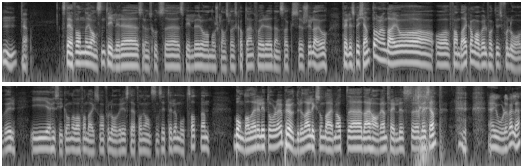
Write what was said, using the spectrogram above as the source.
Mm. Ja. Stefan Johansen, tidligere Strømsgodset-spiller og norsk landslagskaptein for den saks skyld, er jo felles bekjent da, mellom deg og, og van Dijk. Han var vel faktisk forlover i Jeg husker ikke om det var van Dijk som var forlover i Stefan Johansen sitt, eller motsatt. Men bånda dere litt over det? Prøvde du deg liksom der med at uh, der har vi en felles uh, bekjent? jeg gjorde vel det.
